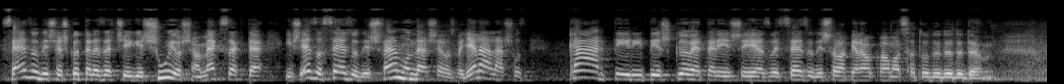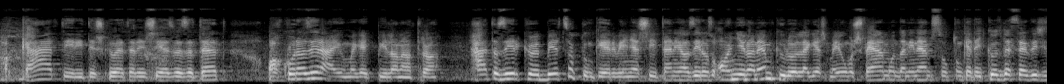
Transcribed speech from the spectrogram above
szerződéses kötelezettségét súlyosan megszegte, és ez a szerződés felmondásához vagy elálláshoz kártérítés követeléséhez, vagy szerződés alapján alkalmazható dödödödöm. Ha kártérítés követeléséhez vezetett, akkor azért álljunk meg egy pillanatra. Hát azért ködbért szoktunk érvényesíteni, azért az annyira nem különleges, mert jó, most felmondani nem szoktunk, hát egy közbeszerzési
